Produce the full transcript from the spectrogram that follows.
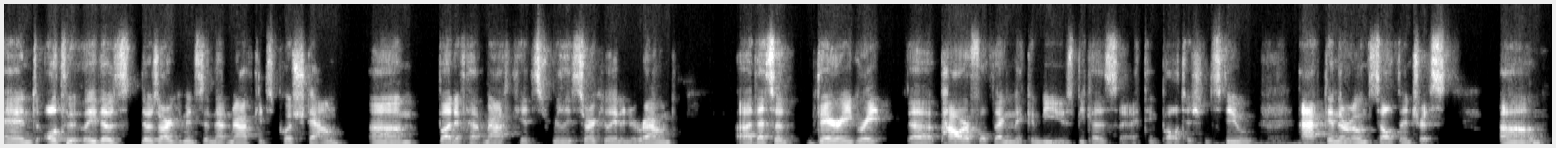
and ultimately those those arguments in that math gets pushed down. Um, but if that math gets really circulated around, uh, that's a very great uh, powerful thing that can be used because I think politicians do act in their own self-interest. Um,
